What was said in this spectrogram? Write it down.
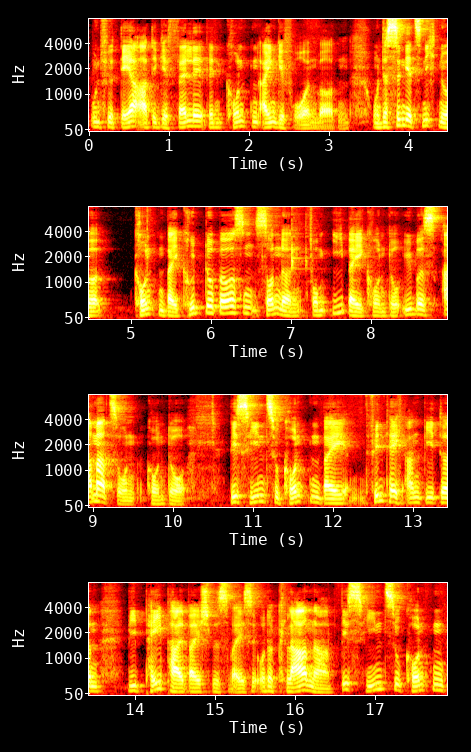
und für derartige Fälle, wenn Konten eingefroren werden. Und das sind jetzt nicht nur Konten bei Kryptobörsen, sondern vom eBay-Konto übers Amazon-Konto bis hin zu Konten bei Fintech-Anbietern wie PayPal beispielsweise oder Klarna, bis hin zu Konten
